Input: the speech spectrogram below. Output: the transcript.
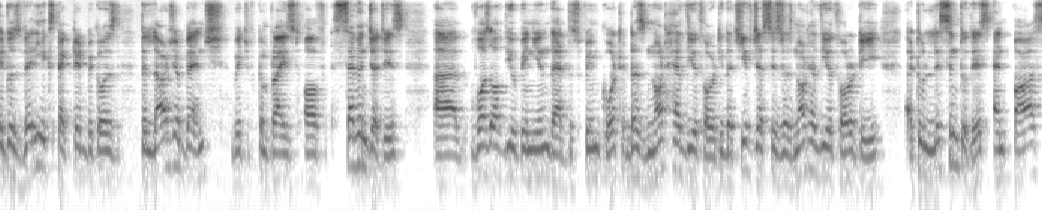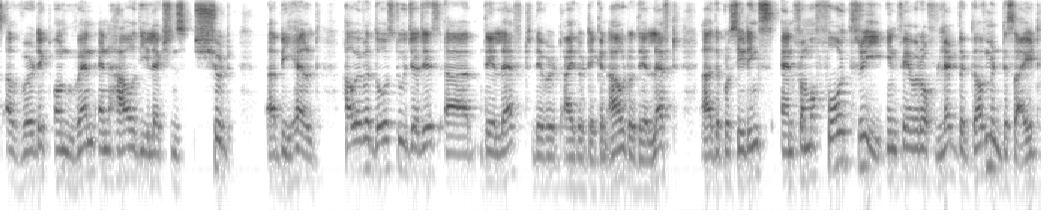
it was very expected because the larger bench, which comprised of seven judges, uh, was of the opinion that the Supreme Court does not have the authority, the Chief Justice does not have the authority uh, to listen to this and pass a verdict on when and how the elections should uh, be held. However, those two judges, uh, they left, they were either taken out or they left uh, the proceedings. And from a 4 3 in favor of let the government decide,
